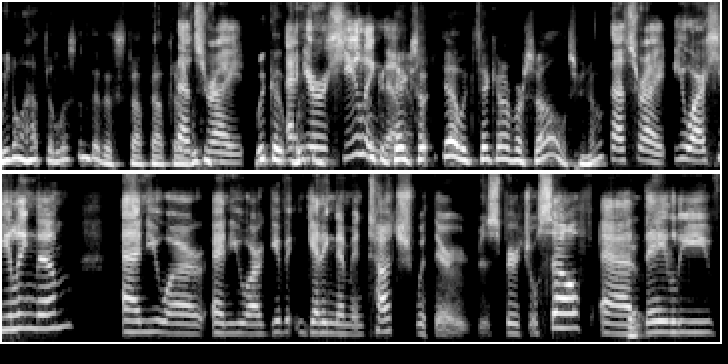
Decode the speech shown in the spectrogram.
We don't have to listen to this stuff out there. We That's can- right, We could. and we you're could, we healing them. take so yeah, we could take care of ourselves. You know. That's right. You are healing them and you are and you are giving getting them in touch with their spiritual self and Yeah. they leave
